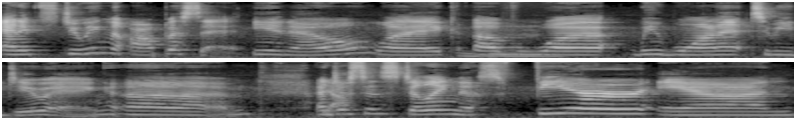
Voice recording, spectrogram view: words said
and it's doing the opposite, you know, like mm-hmm. of what we want it to be doing. Um, and yeah. just instilling this fear and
